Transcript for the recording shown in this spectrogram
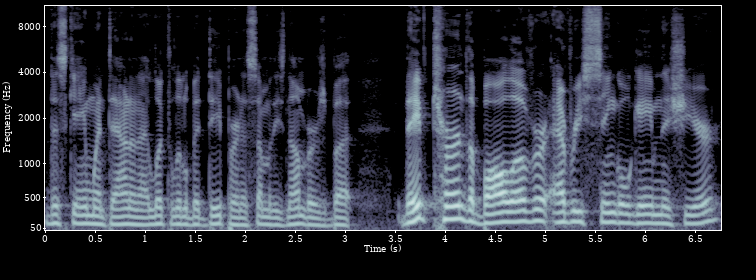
this game went down, and I looked a little bit deeper into some of these numbers. But they've turned the ball over every single game this year,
